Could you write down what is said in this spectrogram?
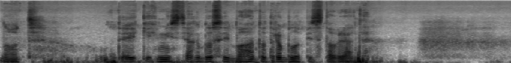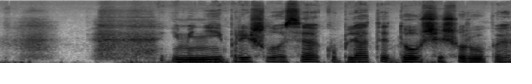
От. В деяких місцях досить багато треба було підставляти. І мені прийшлося купляти довші шурупи.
